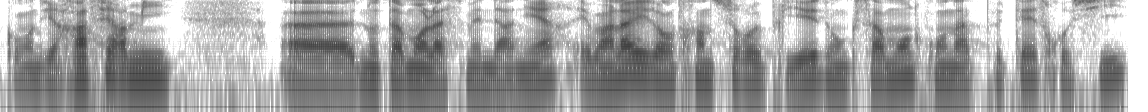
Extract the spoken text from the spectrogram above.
comment dire, raffermi, euh, notamment la semaine dernière, et bien là, il est en train de se replier. Donc ça montre qu'on a peut-être aussi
